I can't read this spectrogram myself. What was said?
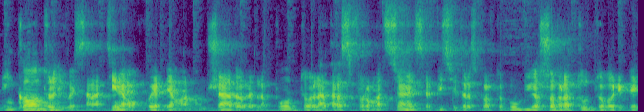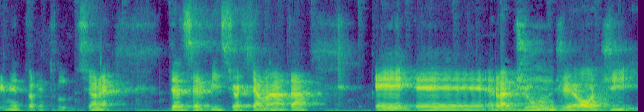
l'incontro di questa mattina con cui abbiamo annunciato per l'appunto la trasformazione del servizio di trasporto pubblico, soprattutto con riferimento all'introduzione del servizio a chiamata, e eh, raggiunge oggi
